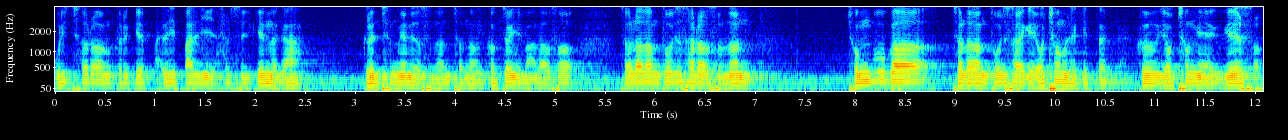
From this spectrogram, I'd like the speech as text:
우리처럼 그렇게 빨리빨리 할 수 있겠느냐 그런 측면에서는 저는 걱정이 많아서 전라남 도지사로서는 정부가 전라남 도지사에게 요청을 했기 때문에 그 요청에 의해서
